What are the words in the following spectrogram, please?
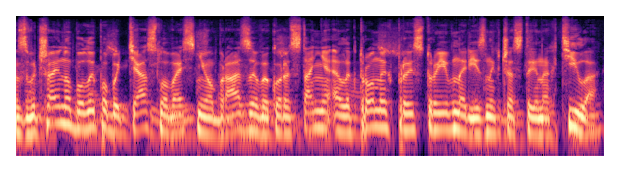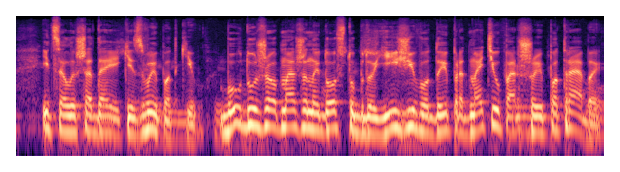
Звичайно, були побиття, словесні образи, використання електронних пристроїв на різних частинах тіла, і це лише деякі з випадків. Був дуже обмежений доступ до їжі, води, предметів першої потреби.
